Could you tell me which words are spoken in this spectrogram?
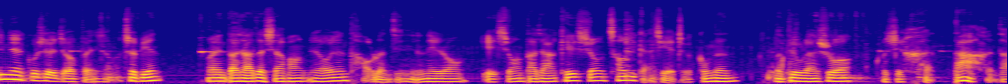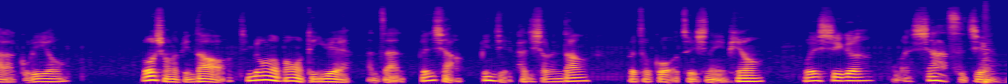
今天的故事就分享到这边，欢迎大家在下方留言讨论今天的内容，也希望大家可以使用超级感谢这个功能，那对我来说会是很大很大的鼓励哦。如果喜欢的频道，请别忘了帮我订阅、按赞、分享，并且开启小铃铛，不会错过最新的影片哦。我是西哥，我们下次见。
